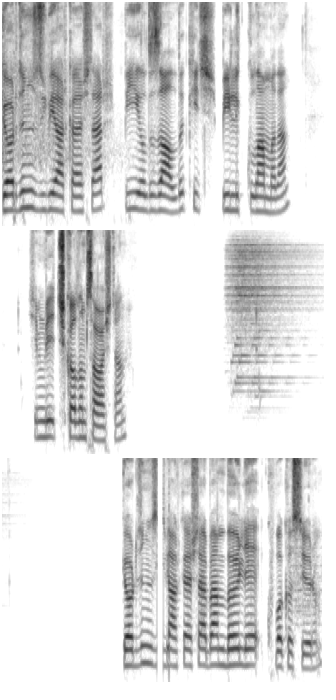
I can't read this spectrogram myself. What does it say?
Gördüğünüz gibi arkadaşlar bir yıldız aldık hiç birlik kullanmadan. Şimdi çıkalım savaştan. Gördüğünüz gibi arkadaşlar ben böyle kupa kasıyorum.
